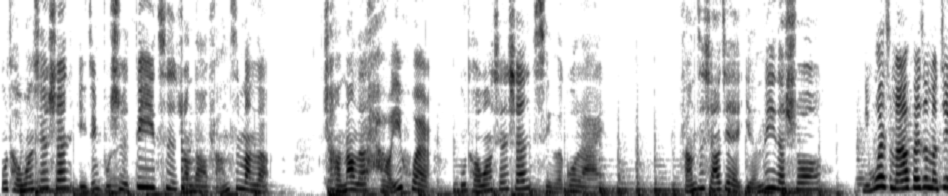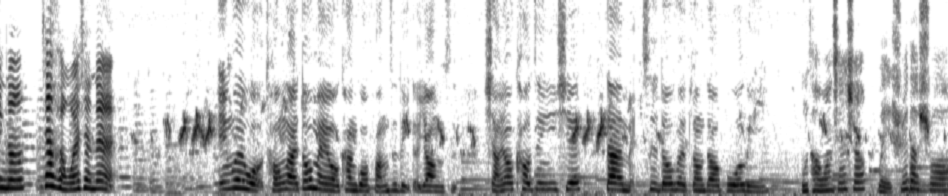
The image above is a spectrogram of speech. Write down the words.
乌头翁先生已经不是第一次撞到房子们了。吵闹了好一会儿，乌头翁先生醒了过来。房子小姐严厉地说：“你为什么要飞这么近呢？这样很危险呢。”因为我从来都没有看过房子里的样子，想要靠近一些，但每次都会撞到玻璃。乌头翁先生委屈地说。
